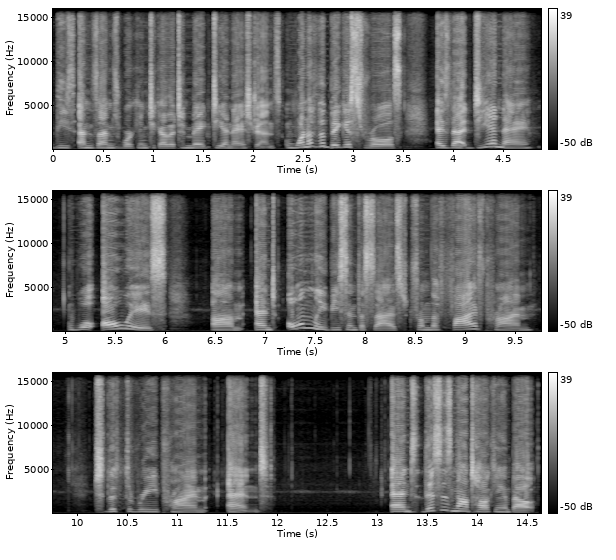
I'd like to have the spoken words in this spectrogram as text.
these enzymes working together to make DNA strands. One of the biggest rules is that DNA will always um, and only be synthesized from the 5' to the 3' end. And this is not talking about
